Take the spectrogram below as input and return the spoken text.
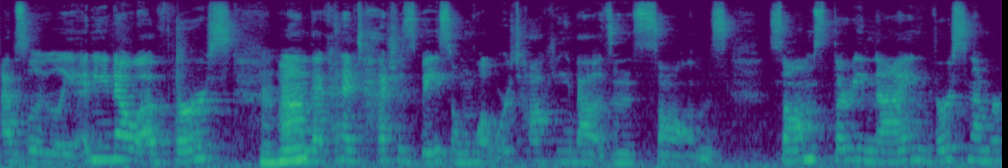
Absolutely, and you know a verse mm-hmm. um, that kind of touches based on what we're talking about is in Psalms. Psalms 39, verse number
